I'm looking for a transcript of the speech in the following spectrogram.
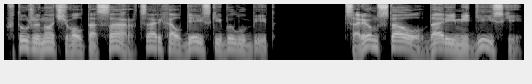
В ту же ночь Валтасар, царь халдейский, был убит. Царем стал Дарий Медийский,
